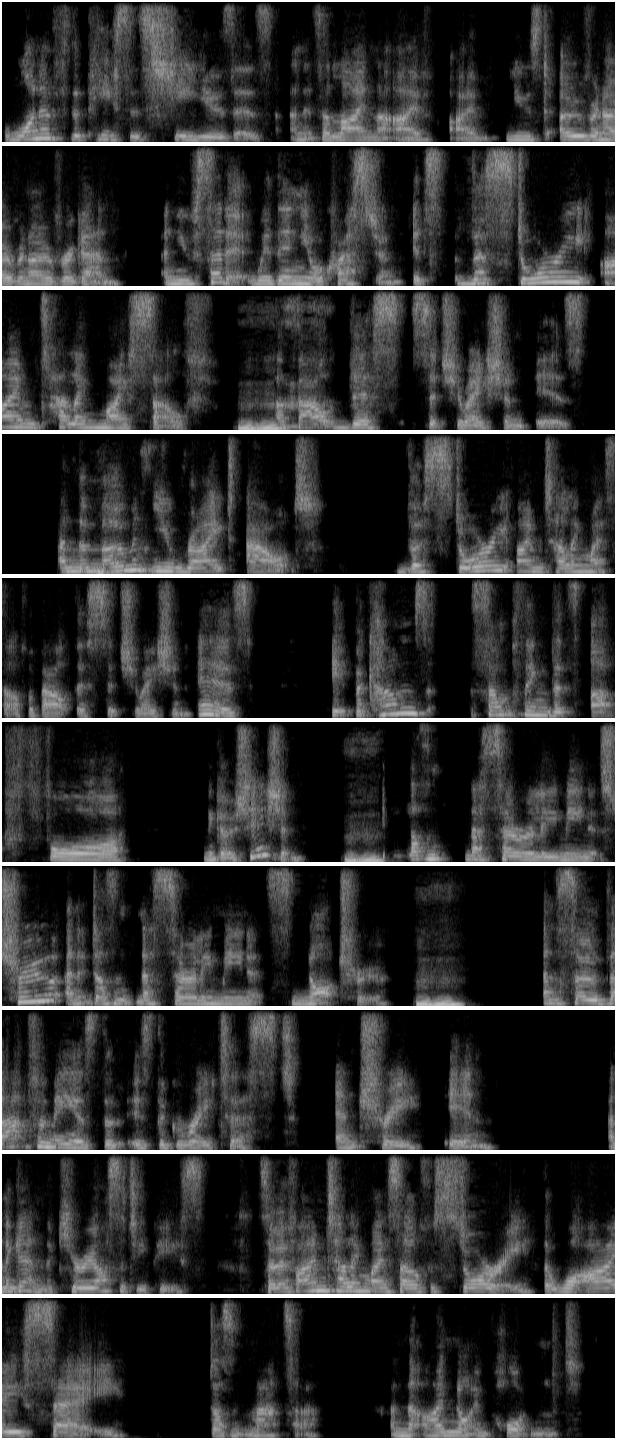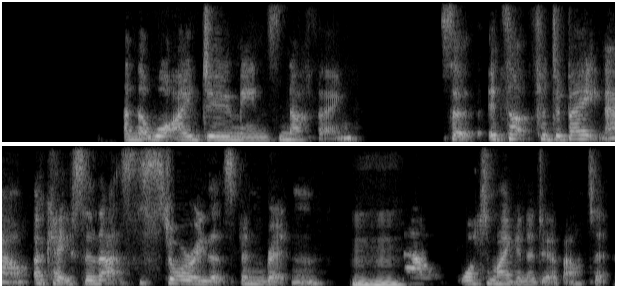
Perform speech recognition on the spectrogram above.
one of the pieces she uses, and it's a line that I've I've used over and over and over again, and you've said it within your question. It's the story I'm telling myself mm-hmm. about this situation is. And the moment you write out the story I'm telling myself about this situation is, it becomes something that's up for negotiation. Mm-hmm. It doesn't necessarily mean it's true, and it doesn't necessarily mean it's not true. Mm-hmm. And so that for me is the is the greatest entry in. And again, the curiosity piece. So if I'm telling myself a story that what I say doesn't matter and that I'm not important and that what I do means nothing. So it's up for debate now. Okay, so that's the story that's been written. Mm-hmm. Now, what am I going to do about it?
